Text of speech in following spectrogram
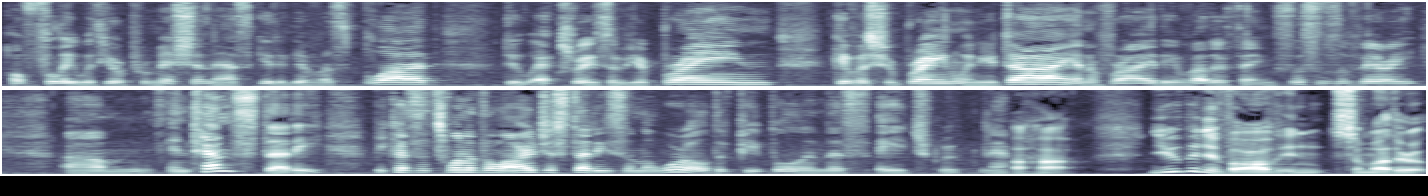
hopefully, with your permission, ask you to give us blood do x rays of your brain, give us your brain when you die, and a variety of other things. This is a very um, intense study because it's one of the largest studies in the world of people in this age group now. Uh huh. You've been involved in some other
